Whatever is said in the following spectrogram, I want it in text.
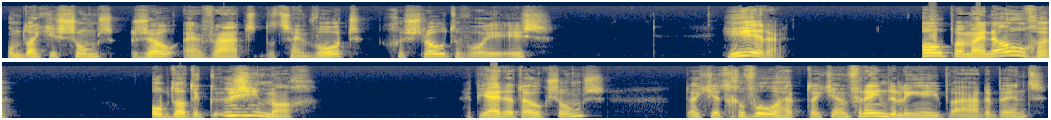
omdat je soms zo ervaart dat Zijn woord gesloten voor je is? Heere, open mijn ogen, opdat ik u zien mag Heb jij dat ook soms? Dat je het gevoel hebt dat je een vreemdeling in je aarde bent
